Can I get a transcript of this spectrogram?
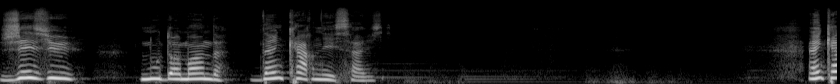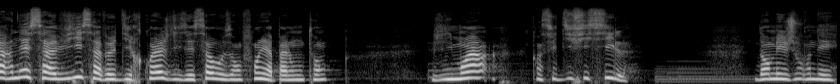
Jésus nous demande d'incarner sa vie. Incarner sa vie, ça veut dire quoi? Je disais ça aux enfants il n'y a pas longtemps. Je dis, moi, quand c'est difficile dans mes journées,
